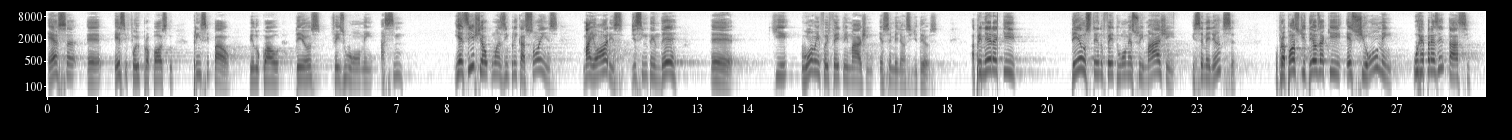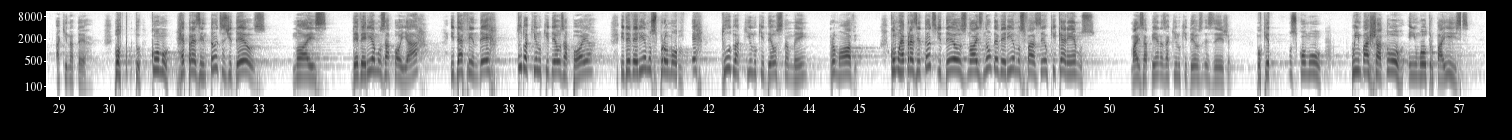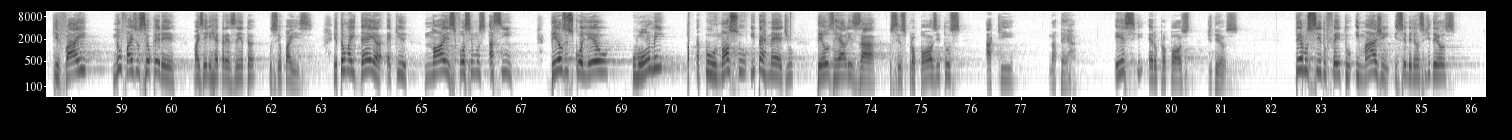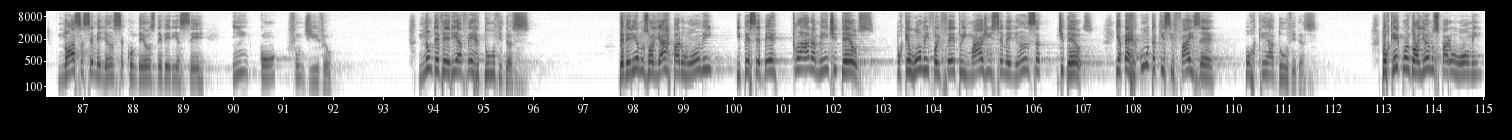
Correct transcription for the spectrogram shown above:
Essa é, esse foi o propósito principal pelo qual Deus fez o homem assim. E existem algumas implicações maiores de se entender é, que o homem foi feito em imagem e semelhança de Deus. A primeira é que Deus, tendo feito o homem à sua imagem e semelhança, o propósito de Deus é que este homem o representasse aqui na terra. Portanto, como representantes de Deus, nós deveríamos apoiar e defender tudo aquilo que Deus apoia e deveríamos promover tudo aquilo que Deus também promove. Como representantes de Deus, nós não deveríamos fazer o que queremos, mas apenas aquilo que Deus deseja. Porque somos como o embaixador em um outro país que vai, não faz o seu querer, mas ele representa o seu país. Então a ideia é que nós fôssemos assim. Deus escolheu o homem para, por nosso intermédio, Deus realizar os seus propósitos aqui na terra. Esse era o propósito de Deus. Temos sido feito imagem e semelhança de Deus. Nossa semelhança com Deus deveria ser inconfundível. Não deveria haver dúvidas. Deveríamos olhar para o homem e perceber claramente Deus, porque o homem foi feito imagem e semelhança de Deus. E a pergunta que se faz é: por que há dúvidas? Porque quando olhamos para o homem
